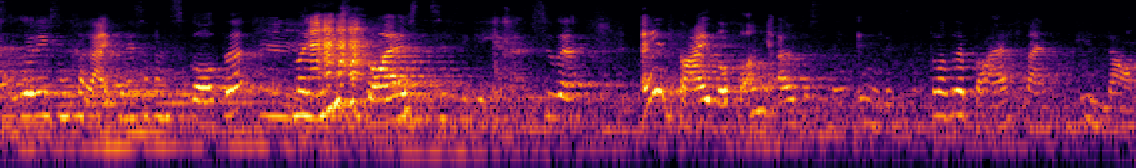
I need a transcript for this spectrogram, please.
stories en gelykenisse van skape, mm. maar hier is baie spesifieke ene. So in die Bybel, veral in die Ou Testament en Nuwe Testament, praat hulle baie van die lam.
